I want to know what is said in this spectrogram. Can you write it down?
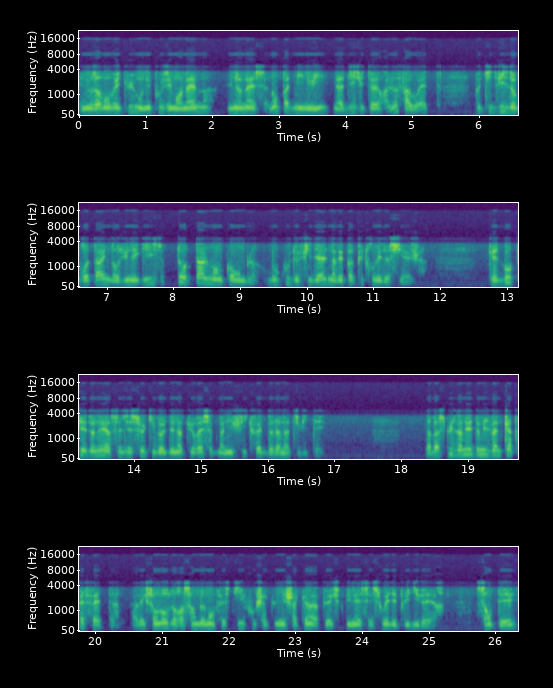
et nous avons vécu, mon épouse et moi-même, une messe non pas de minuit, mais à 18h à Le Fawette, petite ville de Bretagne, dans une église totalement comble. Beaucoup de fidèles n'avaient pas pu trouver de siège. Quel beau pied donné à celles et ceux qui veulent dénaturer cette magnifique fête de la Nativité. La bascule de l'année 2024 est faite, avec son lot de rassemblements festifs où chacune et chacun a pu exprimer ses souhaits les plus divers. Santé,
